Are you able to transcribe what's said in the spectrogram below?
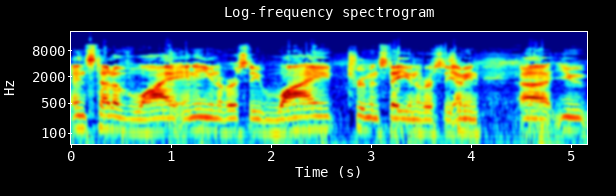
instead of why any university, why Truman State University? I mean, uh, you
